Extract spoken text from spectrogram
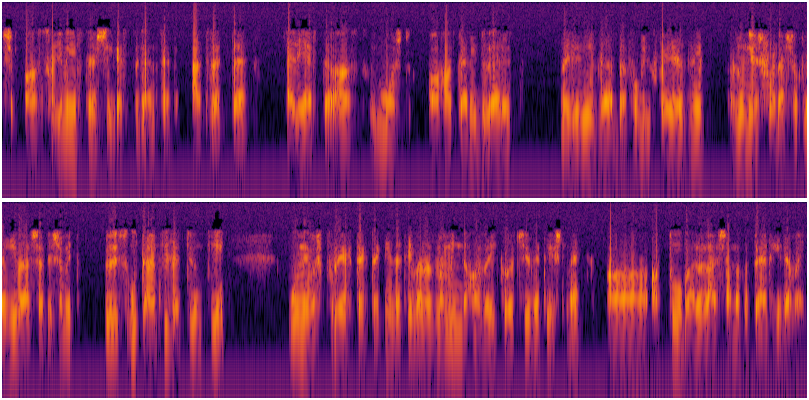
És az, hogy a miniszterség ezt a rendszert átvette, elérte azt, hogy most a határidő előtt negyed évvel be fogjuk fejezni az uniós források lehívását, és amit ősz után fizetünk ki uniós projektek tekintetében, az már mind a hazai költségvetésnek a, a túlvállalásának a terhére megy.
